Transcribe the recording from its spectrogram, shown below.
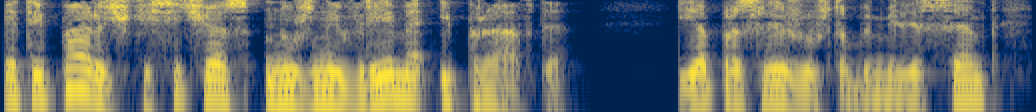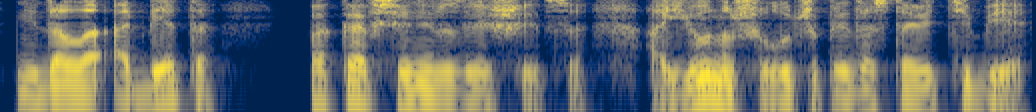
Этой парочке сейчас нужны время и правда. Я прослежу, чтобы Мелисент не дала обета, пока все не разрешится, а юношу лучше предоставить тебе,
